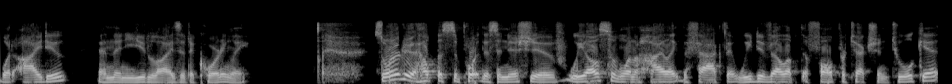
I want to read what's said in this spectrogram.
what i do and then utilize it accordingly so, in order to help us support this initiative, we also want to highlight the fact that we developed a fall protection toolkit.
